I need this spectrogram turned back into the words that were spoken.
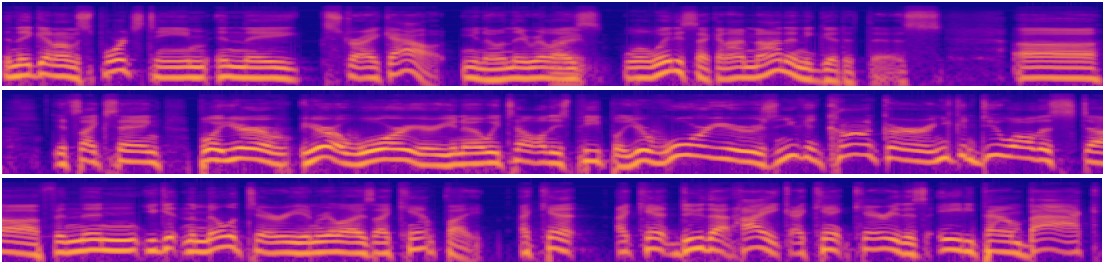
and they get on a sports team and they strike out, you know, and they realize, right. "Well, wait a second, I'm not any good at this." Uh, it's like saying, "Boy, you're a, you're a warrior." You know, we tell all these people, "You're warriors, and you can conquer, and you can do all this stuff." And then you get in the military and realize, "I can't fight. I can't. I can't do that hike. I can't carry this eighty pound back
